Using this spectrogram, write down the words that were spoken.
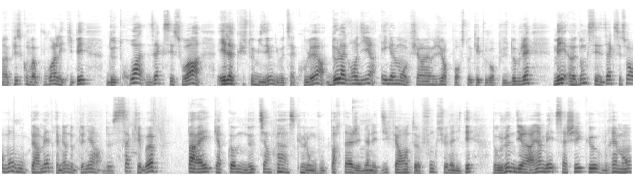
Euh, puisqu'on va pouvoir l'équiper de trois accessoires et la customiser au niveau de sa couleur, de l'agrandir également au fur et à mesure pour stocker toujours plus d'objets, mais euh, donc ces accessoires vont vous permettre eh d'obtenir de sacrés buffs. Pareil, Capcom ne tient pas à ce que l'on vous partage eh bien, les différentes fonctionnalités, donc je ne dirai rien, mais sachez que vraiment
